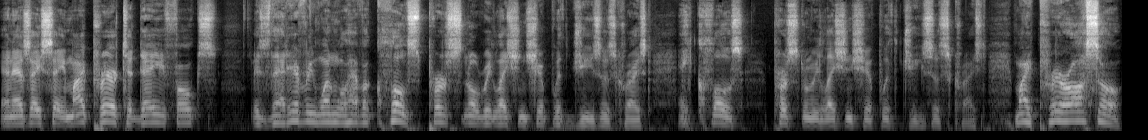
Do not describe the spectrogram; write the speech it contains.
And as I say, my prayer today, folks, is that everyone will have a close personal relationship with Jesus Christ, a close personal relationship with Jesus Christ. My prayer also,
